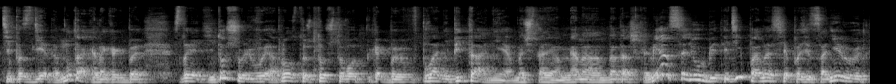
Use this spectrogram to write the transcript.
типа с дедом. Ну так, она как бы, знаете, не то, что львы, а просто то, что вот как бы в плане питания. Значит, она, Наташка мясо любит, и типа она себя позиционирует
